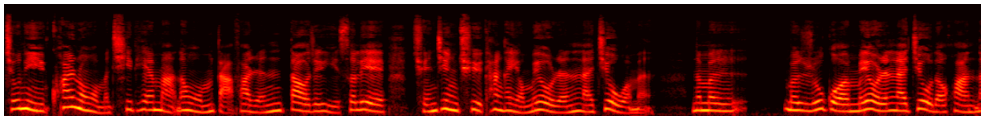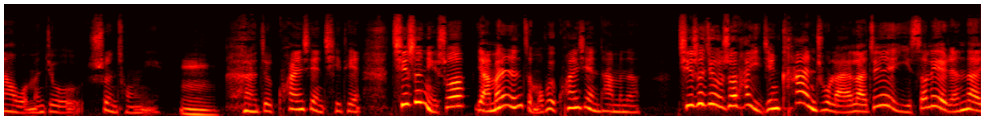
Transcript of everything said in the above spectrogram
求你宽容我们七天嘛，那我们打发人到这个以色列全境去看看有没有人来救我们。那么，那么如果没有人来救的话，那我们就顺从你。”嗯，就宽限七天。其实你说亚门人怎么会宽限他们呢？其实就是说他已经看出来了，这个以色列人的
